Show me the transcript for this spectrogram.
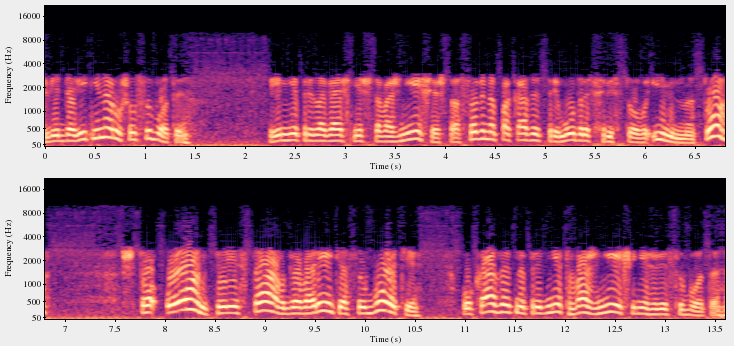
Ведь Давид не нарушил субботы. Ты мне предлагаешь нечто важнейшее, что особенно показывает премудрость Христова. Именно то, что он, перестав говорить о субботе, указывает на предмет важнейший, нежели суббота.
